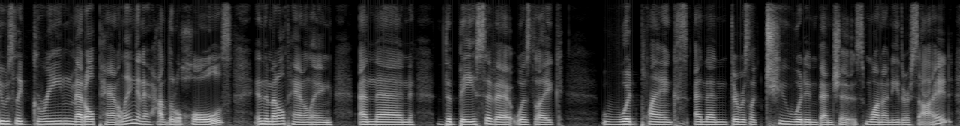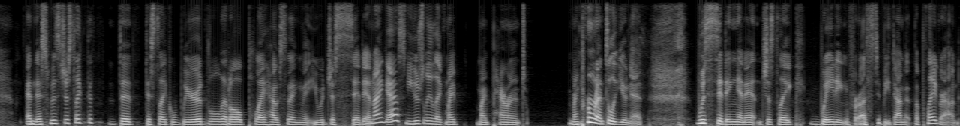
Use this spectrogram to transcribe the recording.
it was like green metal paneling and it had little holes in the metal paneling and then the base of it was like wood planks and then there was like two wooden benches one on either side. And this was just like the the this like weird little playhouse thing that you would just sit in i guess. Usually like my my parent my parental unit was sitting in it just like waiting for us to be done at the playground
